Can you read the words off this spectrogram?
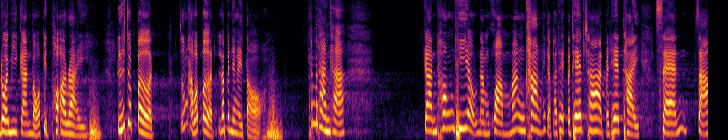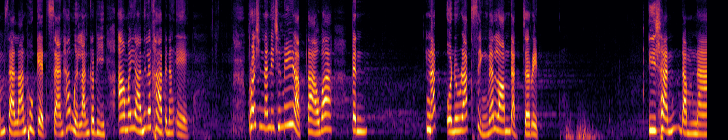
โดยมีการบอกว่าปิดเพราะอะไร หรือถ้าจะเปิดต้องถามว่าเปิดแล้วเป็นยังไงต่อท่านประธานคะการท่องเที่ยวนำความมั่งคั่งให้กับประเทศประเทศชาติประเทศไทย แสน สามแสนล้านภูเก็ตแสนห้าหมื่นล้านกระบี่อามายานี่แหละค่ะเป็นนางเอก เพราะฉะนั้นดิฉันไม่ได้หลับตาว่าเป็นนักอนุรักษ์สิ่งแวดล้อมดัดจริต ดิฉันดำน้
